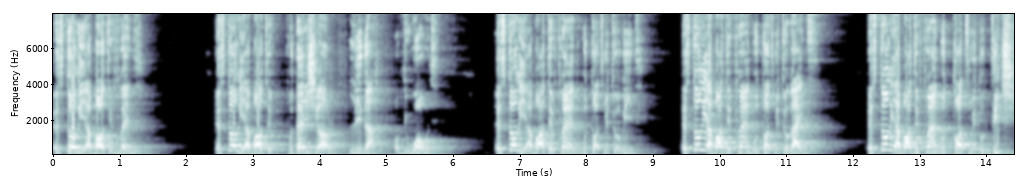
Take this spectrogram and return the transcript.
A story about a friend. A story about a potential leader of the world. A story about a friend who taught me to read. A story about a friend who taught me to write. A story about a friend who taught me to teach.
